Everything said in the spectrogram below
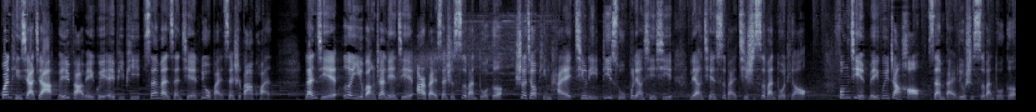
关停下架违法违规 APP 三万三千六百三十八款，拦截恶意网站链接二百三十四万多个，社交平台清理低俗不良信息两千四百七十四万多条，封禁违规账号三百六十四万多个。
